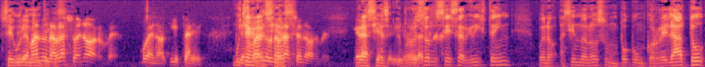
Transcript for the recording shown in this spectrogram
seguramente mando un abrazo enorme. Bueno, aquí estaré. Muchas gracias. un abrazo enorme. Gracias, el profesor César Gristein, bueno, haciéndonos un poco un correlato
